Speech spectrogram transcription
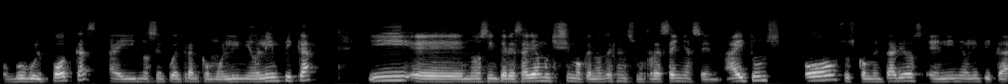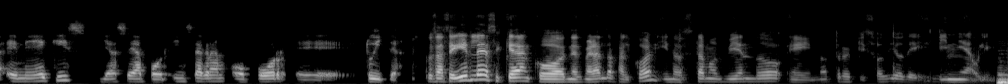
o Google Podcast. Ahí nos encuentran como línea olímpica y eh, nos interesaría muchísimo que nos dejen sus reseñas en iTunes o sus comentarios en línea olímpica MX, ya sea por Instagram o por eh, Twitter. Pues a seguirle, se quedan con Esmeralda Falcón y nos estamos viendo en otro episodio de Línea Olímpica.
